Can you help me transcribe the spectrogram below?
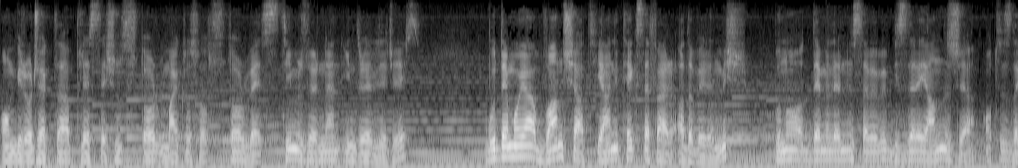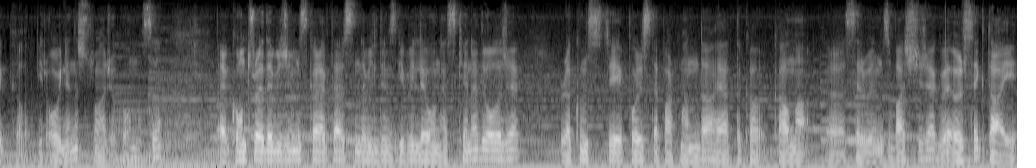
11 Ocak'ta PlayStation Store, Microsoft Store ve Steam üzerinden indirebileceğiz. Bu demoya One Shot yani tek sefer adı verilmiş. Bunu demelerinin sebebi bizlere yalnızca 30 dakikalık bir oynanış sunacak olması. E, kontrol edebileceğimiz karakter aslında bildiğiniz gibi Leon S. Kennedy olacak. Raccoon City polis departmanında hayatta kal- kalma e, serüvenimiz başlayacak ve ölsek dahi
